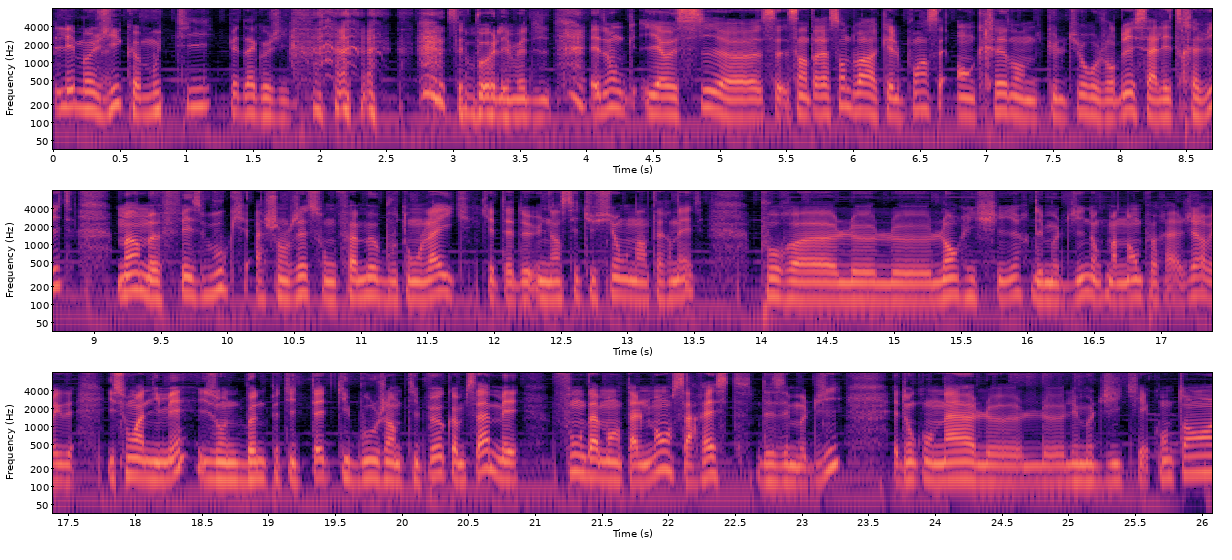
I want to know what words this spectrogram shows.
l'emoji comme outil pédagogique. c'est beau l'emoji. Et donc, il y a aussi, euh, c'est intéressant de voir à quel point c'est ancré dans notre culture aujourd'hui et ça allait très vite. Même Facebook a changé son fameux bouton like, qui était de, une institution d'internet, pour euh, le- le- l'enrichir d'emojis. Donc maintenant, on peut réagir avec des. Ils sont animés, ils ont une bonne petite tête qui bouge un petit peu comme ça, mais fondamentalement, ça reste des emojis. Et donc, on a le- le- l'emoji qui est content,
